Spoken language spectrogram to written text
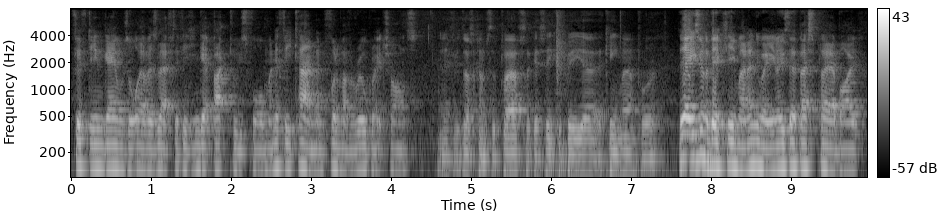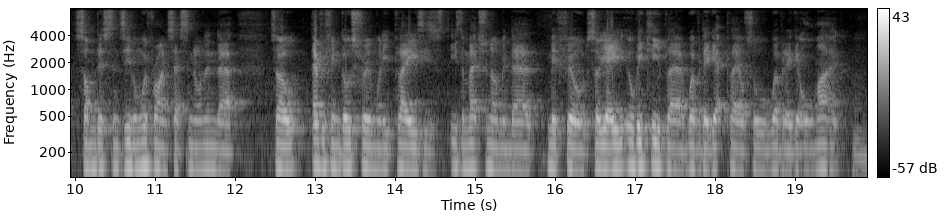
15 games or whatever's left if he can get back to his form, and if he can, then Fulham have a real great chance. And if it does come to the playoffs, I guess he could be uh, a key man for it. Yeah, he's going to be a key man anyway. You know, he's their best player by some distance, even with Ryan Sessegnon in there. So everything goes through him when he plays. He's he's the metronome in their midfield. So yeah, he'll be a key player whether they get playoffs or whether they get automatic. Mm.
